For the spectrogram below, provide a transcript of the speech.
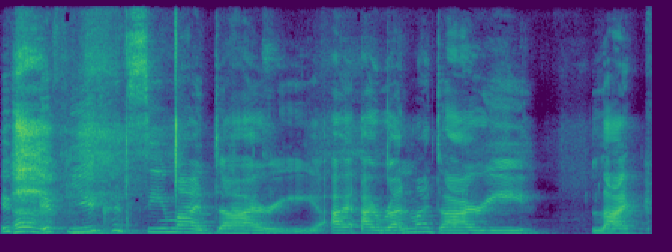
If, if you could see my diary, I, I run my diary like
